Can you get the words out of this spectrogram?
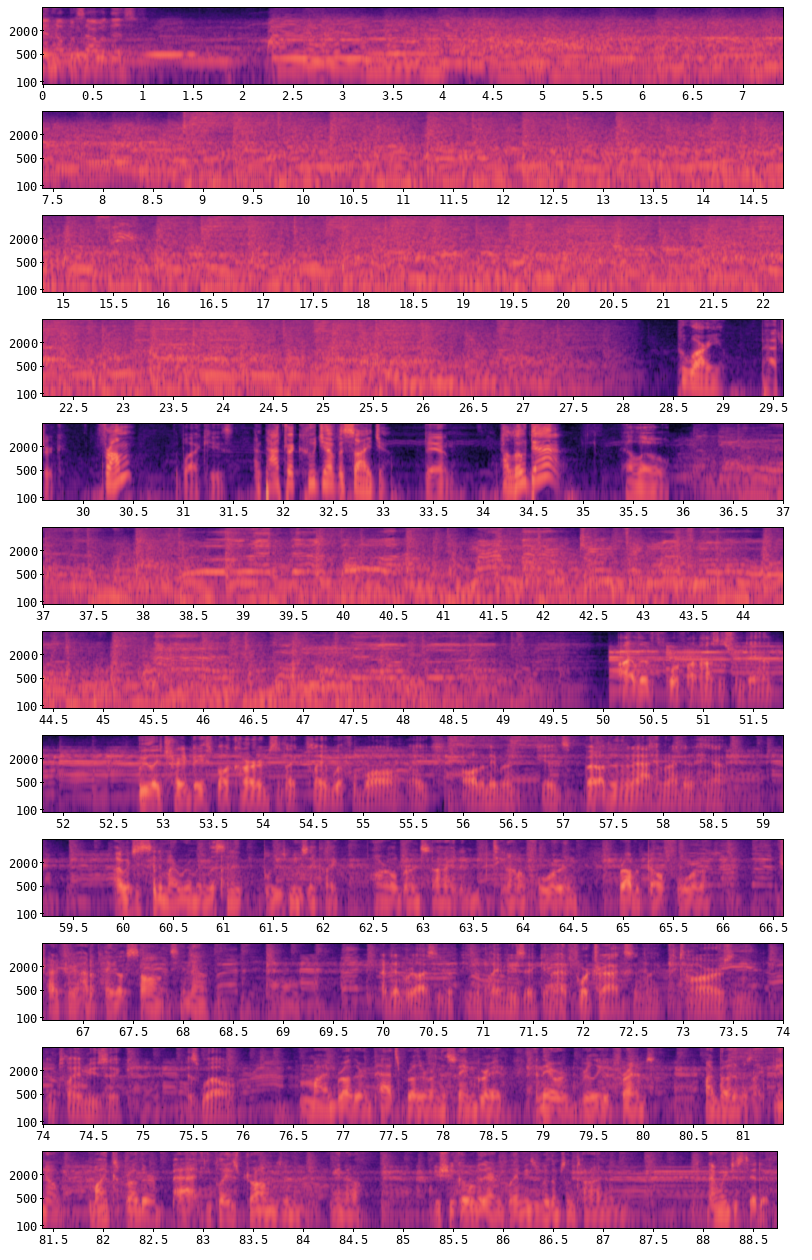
can't help us out with this. Who are you? Patrick, From? the Black Keys. And Patrick, who'd you have beside you? Dan. Hello, Dan. Hello. I lived four or five houses from Dan. We like trade baseball cards and like play wiffle ball, like all the neighborhood kids. But other than that, him and I didn't hang out. I would just sit in my room and listen to blues music like R.L. Burnside and T-Model Ford and Robert Belfour. Try to figure out how to play those songs, you know? I didn't realize he'd been, he'd been playing music, and I had four tracks and like guitars and been playing music as well. My brother and Pat's brother were in the same grade, and they were really good friends. My brother was like, you know, Mike's brother, Pat, he plays drums, and, you know, you should go over there and play music with him sometime. And then we just did it.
